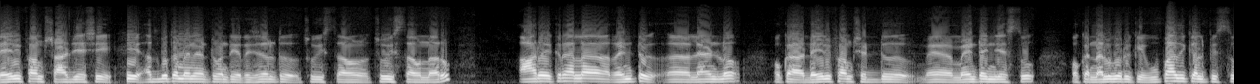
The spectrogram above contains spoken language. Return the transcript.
డైరీ ఫామ్ స్టార్ట్ చేసి అద్భుతమైనటువంటి రిజల్ట్ చూపిస్తా చూపిస్తా ఉన్నారు. ఆరు ఎకరాల రెంట్ ల్యాండ్లో ఒక డైరీ ఫామ్ షెడ్ మెయింటైన్ చేస్తూ ఒక నలుగురికి ఉపాధి కల్పిస్తూ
